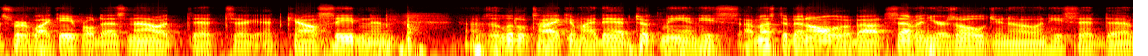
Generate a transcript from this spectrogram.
sort of like April does now at at, uh, at Chalcedon, and I was a little tyke, and my dad took me, and he's I must have been all of about seven years old, you know, and he said. Uh,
